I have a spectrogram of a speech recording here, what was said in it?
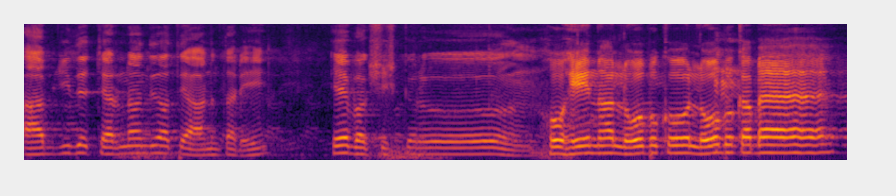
ਆਪ ਜੀ ਦੇ ਚਰਨਾਂ ਦਾ ਧਿਆਨ ਧਰੇ, ਇਹ ਬਖਸ਼ਿਸ਼ ਕਰੋ। ਹੋਹੇ ਨਾ ਲੋਭ ਕੋ ਲੋਭ ਕਬੈ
